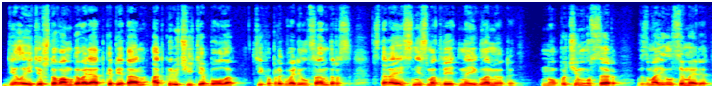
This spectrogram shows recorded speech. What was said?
«Делайте, что вам говорят, капитан, отключите Бола», – тихо проговорил Сандерс, стараясь не смотреть на иглометы. «Но почему, сэр?» – взмолился Мэрит.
